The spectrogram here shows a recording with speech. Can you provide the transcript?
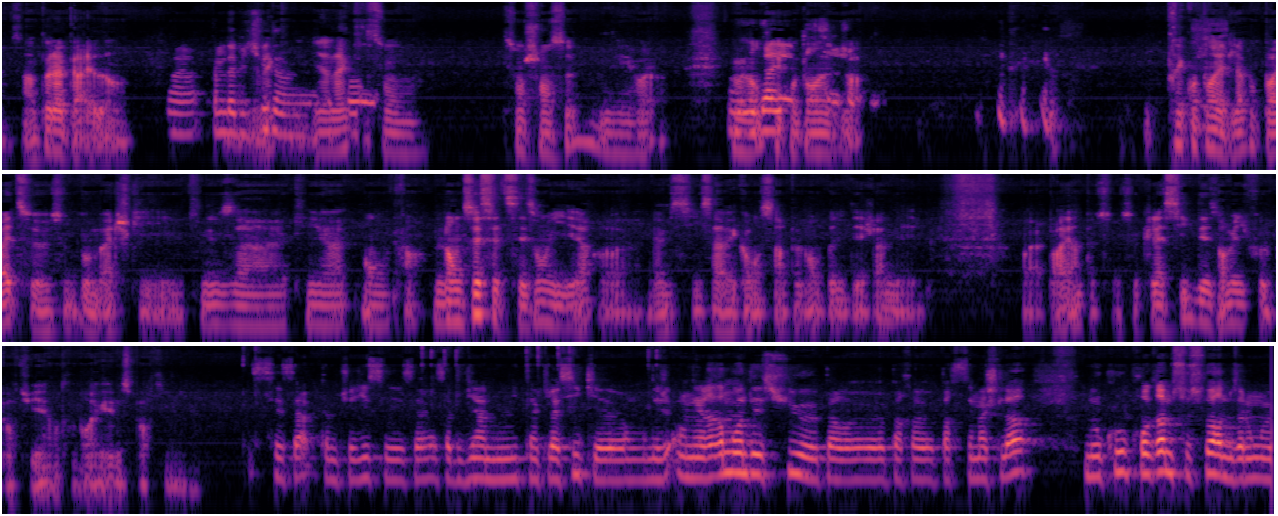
c'est un, peu la période. Hein comme d'habitude. Il y en a, hein. qui, sont, qui sont chanceux, mais voilà. très content d'être là. très content d'être là pour parler de ce, beau match qui, qui, nous a, qui a enfin, lancé cette saison hier, euh, même si ça avait commencé un peu vendredi déjà, mais voilà, parler un peu de ce, classique. Désormais, il faut le portuer entre Braga et le Sporting. C'est ça, comme tu as dit, ça, ça, devient limite un classique. Euh, on est, on est rarement déçu euh, par, euh, par, par, ces matchs-là. Donc au programme ce soir, nous allons,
